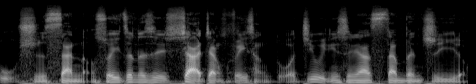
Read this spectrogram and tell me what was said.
五十三了，所以真的是下降非常多，几乎已经剩下三分之一了。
